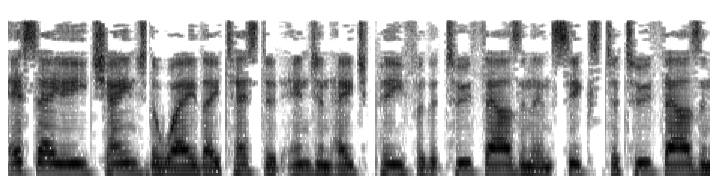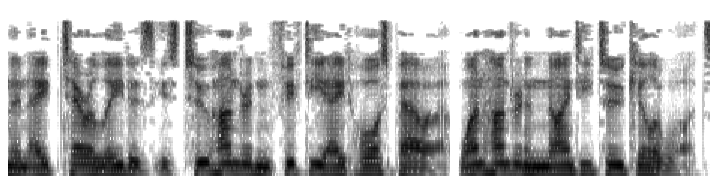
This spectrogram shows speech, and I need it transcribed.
SAE changed the way they tested engine HP for the 2006 to 2008 teraliters is 258 horsepower, 192 kilowatts.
